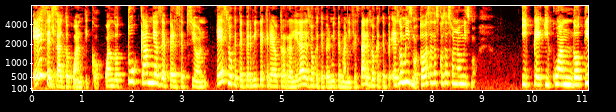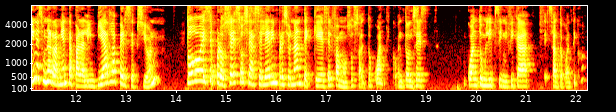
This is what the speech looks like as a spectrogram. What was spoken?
es el salto cuántico. Cuando tú cambias de percepción, es lo que te permite crear otra realidad, es lo que te permite manifestar, es lo que te es lo mismo, todas esas cosas son lo mismo. Y que y cuando tienes una herramienta para limpiar la percepción, todo ese proceso se acelera impresionante, que es el famoso salto cuántico. Entonces, Quantum Leap significa salto cuántico.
